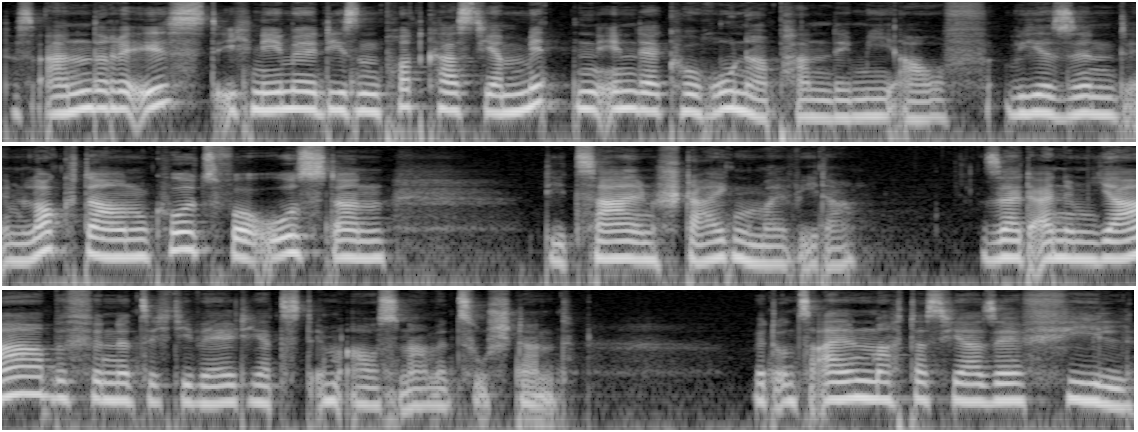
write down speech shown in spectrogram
Das andere ist, ich nehme diesen Podcast ja mitten in der Corona-Pandemie auf. Wir sind im Lockdown kurz vor Ostern. Die Zahlen steigen mal wieder. Seit einem Jahr befindet sich die Welt jetzt im Ausnahmezustand. Mit uns allen macht das ja sehr viel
